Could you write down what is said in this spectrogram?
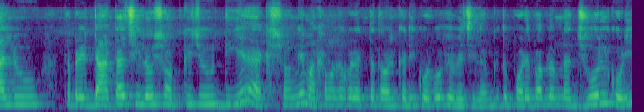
আলু, তারপরে ডাঁটা ছিল সব কিছু দিয়ে একসঙ্গে মাখা মাখা করে একটা তরকারি করব ভেবেছিলাম। কিন্তু পরে ভাবলাম, না, ঝোল করি।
